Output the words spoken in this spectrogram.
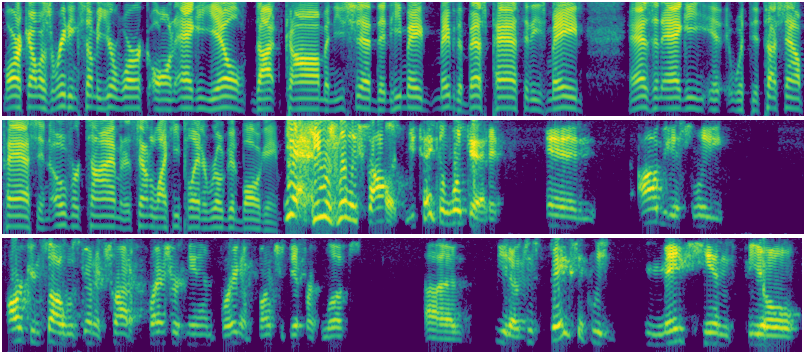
Mark, I was reading some of your work on AggieYell.com, and you said that he made maybe the best pass that he's made as an Aggie with the touchdown pass in overtime, and it sounded like he played a real good ball game. Yeah, he was really solid. You take a look at it, and obviously Arkansas was going to try to pressure him, bring a bunch of different looks, uh, you know, just basically make him feel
